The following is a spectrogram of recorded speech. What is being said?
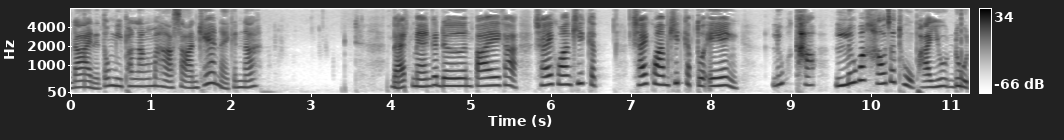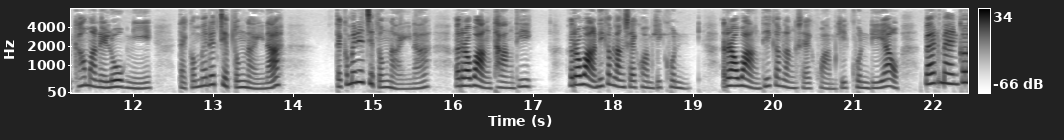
ำได้เนี่ยต้องมีพลังมหาศาลแค่ไหนกันนะ แบทแมนก็เดินไปค่ะ ใช้ความคิดกับใช้ความคิดกับตัวเอง หรือว่าเขาหรือว่าเขาจะถูกพายุดูดเข้ามาในโลกนี้ แต่ก็ไม่ได้เจ็บตรงไหนนะ แต่ก็ไม่ได้เจ็บตรงไหนนะ ระหว่างทางที่ ระหว่างที่กำลังใช้ความคิดคน ระหว่างที่กำลังใช้ความคิดคนเดียว แบทแมนก็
